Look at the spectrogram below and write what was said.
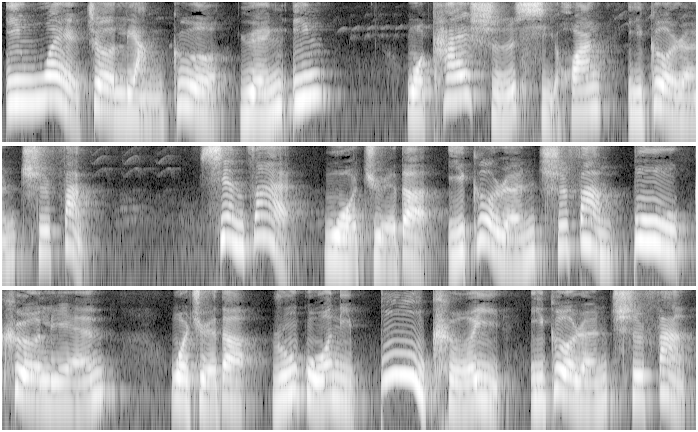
因为这两个原因，我开始喜欢一个人吃饭。现在我觉得一个人吃饭不可怜。我觉得如果你不可以一个人吃饭，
